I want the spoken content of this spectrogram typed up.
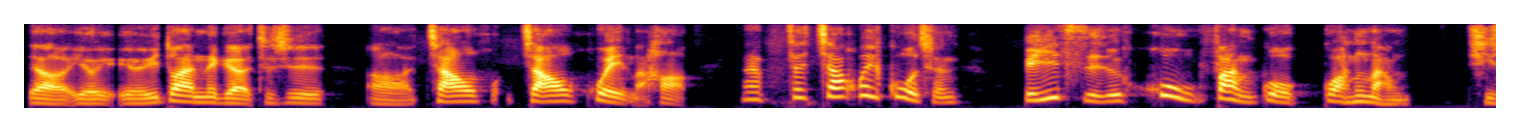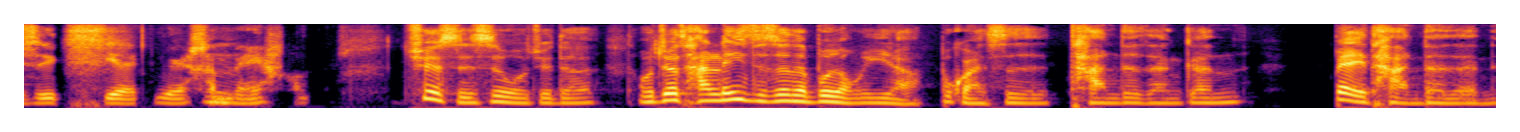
呃有有一段那个就是呃交交汇嘛，哈。那在交汇过程，彼此互放过光芒。其实也也很美好，嗯，确实是。我觉得，我觉得谈离职真的不容易啊，不管是谈的人跟被谈的人，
